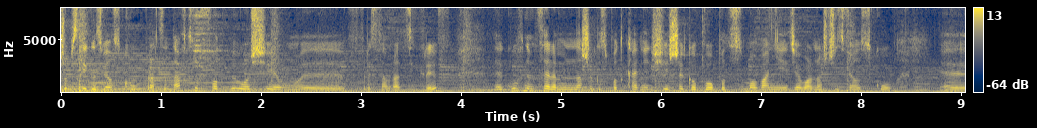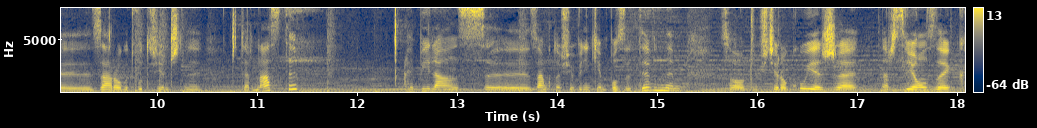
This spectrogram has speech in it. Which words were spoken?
Kaszubskiego Związku Pracodawców odbyło się y, w restauracji Gryf. Y, Głównym celem naszego spotkania dzisiejszego było podsumowanie działalności związku y, za rok 2014. Bilans zamknął się wynikiem pozytywnym, co oczywiście rokuje, że nasz związek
